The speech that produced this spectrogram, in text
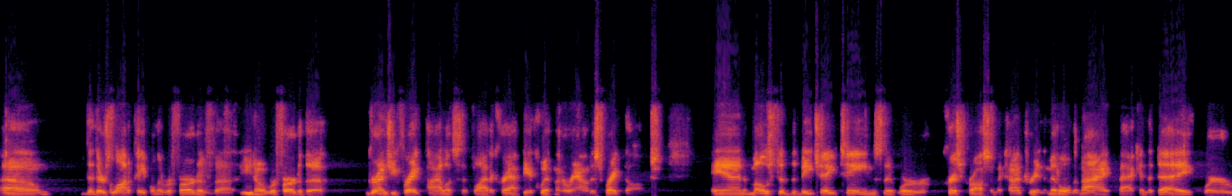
um, there's a lot of people that refer to uh, you know refer to the grungy freight pilots that fly the crappy equipment around as freight dogs. And most of the Beech 18s that were crisscrossing the country in the middle of the night back in the day were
